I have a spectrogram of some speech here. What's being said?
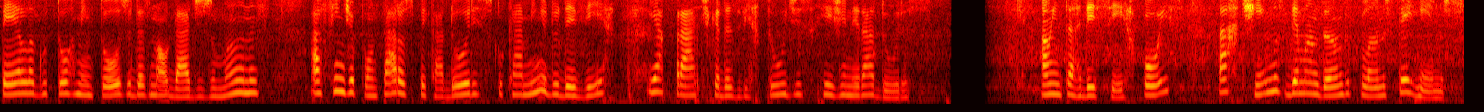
pélago tormentoso das maldades humanas, a fim de apontar aos pecadores o caminho do dever e a prática das virtudes regeneradoras. Ao entardecer, pois, partimos demandando planos terrenos.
